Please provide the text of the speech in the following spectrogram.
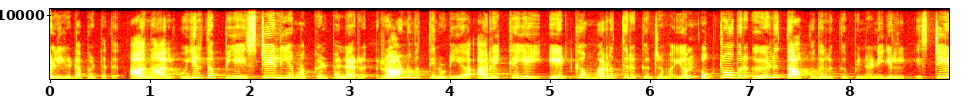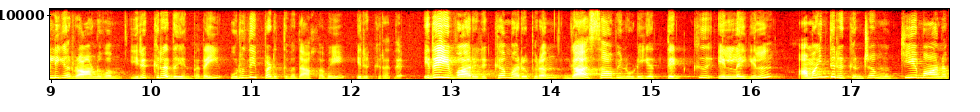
வெளியிடப்பட்டது. ஆனால் உயிர் தப்பிய இஸ்ரேலிய மக்கள் பலர் ராணுவத்தினுடைய அறிக்கையை ஏற்க மறுத்திருக்கின்றமையும் அக்டோபர் ஏழு தாக்குதலுக்கு பின்னணியில் இஸ்ரேலிய ராணுவம் இருக்கிறது என்பதை உறுதிப்படுத்துவதாகவே இருக்கிறது. இதை இவ்வாறு இருக்க மறுபுறம் காசாவினுடைய தெற்கு எல்லையில் அமைந்திருக்கின்ற முக்கியமான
